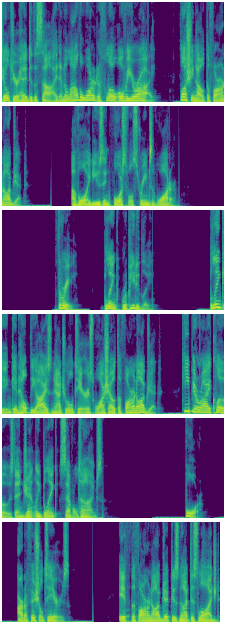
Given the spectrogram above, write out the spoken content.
Tilt your head to the side and allow the water to flow over your eye, flushing out the foreign object. Avoid using forceful streams of water. 3. Blink repeatedly. Blinking can help the eye's natural tears wash out the foreign object. Keep your eye closed and gently blink several times. 4. Artificial tears. If the foreign object is not dislodged,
